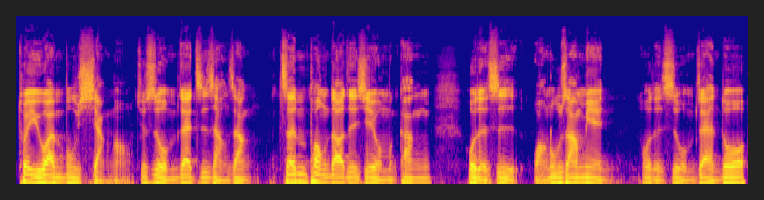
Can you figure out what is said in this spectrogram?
退一万步想哦，就是我们在职场上真碰到这些我们刚或者是网络上面，或者是我们在很多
